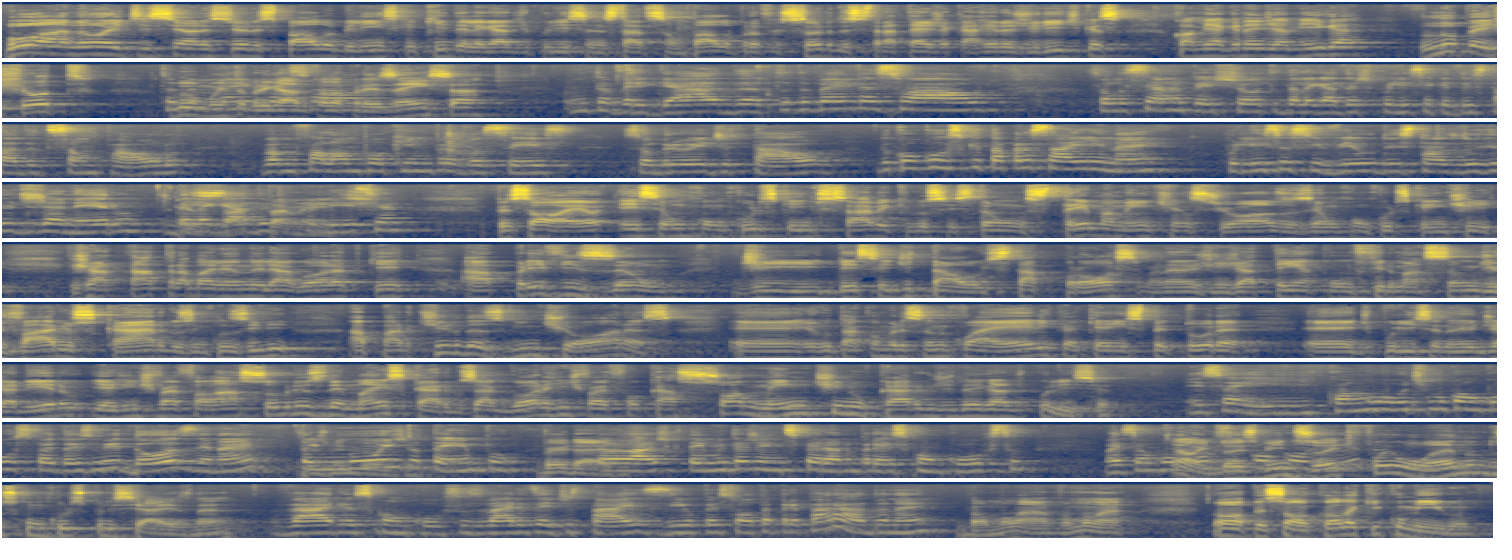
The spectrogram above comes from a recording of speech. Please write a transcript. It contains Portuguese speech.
Boa noite, senhoras e senhores. Paulo Bilinski aqui, delegado de polícia no estado de São Paulo, professor do Estratégia Carreiras Jurídicas, com a minha grande amiga Lu Peixoto. Tudo Lu, muito bem, obrigado pessoal? pela presença. Muito obrigada. Tudo bem, pessoal? Sou Luciana Peixoto, delegada de polícia aqui do estado de São Paulo. Vamos falar um pouquinho para vocês sobre o edital do concurso que está para sair, né? Polícia Civil do estado do Rio de Janeiro, delegado Exatamente. de polícia. Pessoal, é- esse é um concurso que a gente sabe que vocês estão extremamente ansiosos. É um concurso que a gente já está trabalhando ele agora, porque a previsão de, desse edital está próxima, né? A gente já tem a confirmação de vários cargos, inclusive a partir das 20 horas, é, eu vou estar conversando com a Érica, que é inspetora é, de polícia no Rio de Janeiro, e a gente vai falar sobre os demais cargos. Agora a gente vai focar somente no cargo de delegado de polícia. Isso aí. E como o último concurso foi 2012, né? Tem 2012. muito tempo. Verdade. Então eu acho que tem muita gente esperando para esse concurso. Vai ser um concurso Não, em 2018 concorrido. foi o ano dos concursos policiais, né? Vários concursos, vários editais e o pessoal tá preparado, né? Vamos lá, vamos lá. Ó, pessoal, cola aqui comigo.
